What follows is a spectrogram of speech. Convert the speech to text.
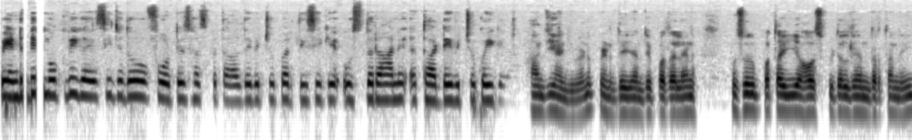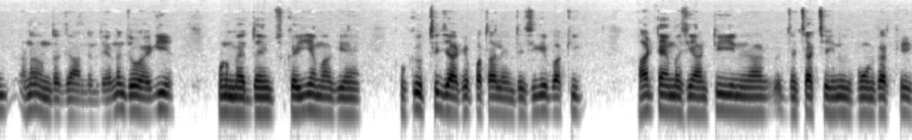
ਪਿੰਡ ਦੇ ਲੋਕ ਵੀ ਗਏ ਸੀ ਜਦੋਂ ਫੋਰਟਿਸ ਹਸਪਤਾਲ ਦੇ ਵਿੱਚੋਂ ਭਰਤੀ ਸੀ ਕਿ ਉਸ ਦੌਰਾਨ ਤੁਹਾਡੇ ਵਿੱਚੋਂ ਕੋਈ ਗਿਆ? ਹਾਂਜੀ ਹਾਂਜੀ ਮੈਡਮ ਪਿੰਡ ਦੇ ਜਾਂਦੇ ਪਤਾ ਲੈਣ। ਉਸ ਨੂੰ ਪਤਾ ਹੀ ਆ ਹਸਪੀਟਲ ਦੇ ਅੰਦਰ ਤਾਂ ਨਹੀਂ ਹਨਾ ਅੰਦਰ ਜਾਣ ਦਿੰਦੇ ਹਨਾ ਜੋ ਹੈਗੀ ਆ। ਹੁਣ ਮੈਂ ਇਦਾਂ ਹੀ ਕਹੀ ਜਾਵਾਂਗੇ ਕਿਉਂਕਿ ਉੱਥੇ ਜਾ ਕੇ ਪਤਾ ਲੈਂਦੇ ਸੀਗੇ ਬਾਕੀ ਹਰ ਟਾਈਮ ਅਸੀਂ ਆਂਟੀ ਜੀ ਨੂੰ ਜਾਂ ਚਾਚੇ ਜੀ ਨੂੰ ਫੋਨ ਕਰਕੇ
